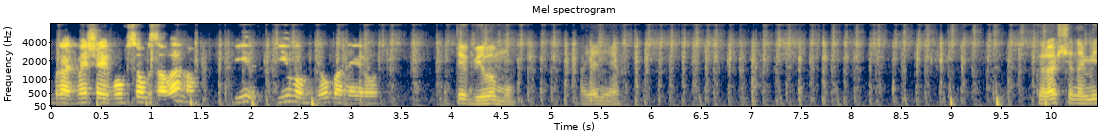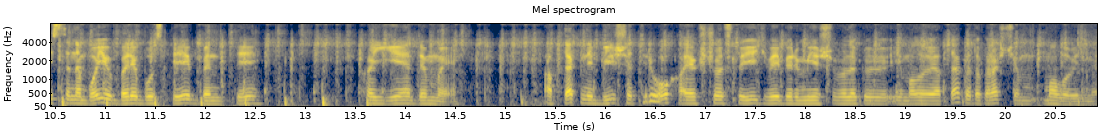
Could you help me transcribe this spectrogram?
Блять, ми ще й во всьому зеленому. Бі- білом йобаний рот. Ти в білому, а я ні. Краще на місце набоїв бери бусти, бенти, кає, дими. Аптек не більше трьох, а якщо стоїть вибір між великою і малою аптекою, то краще м- малу візьми.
